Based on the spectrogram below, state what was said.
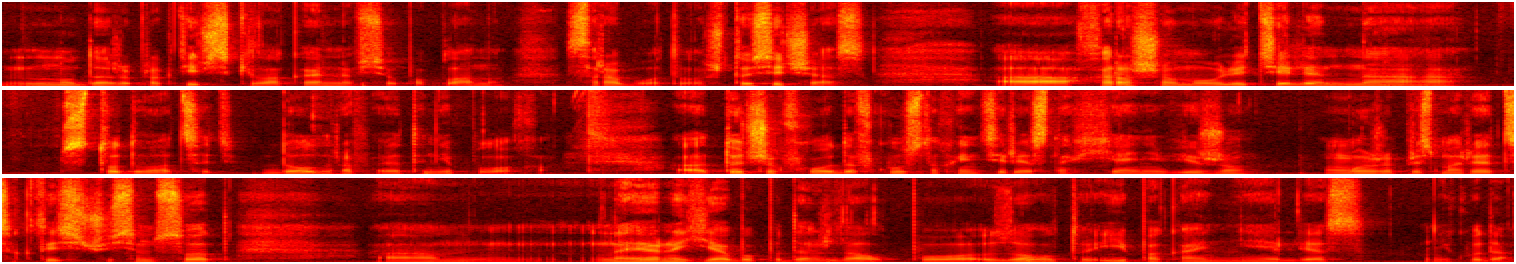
Ну даже практически локально все по плану сработало. Что сейчас? А, хорошо мы улетели на 120 долларов, это неплохо. А, точек входа вкусных и интересных я не вижу. Можно присмотреться к 1700. Наверное, я бы подождал по золоту и пока не лез никуда.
